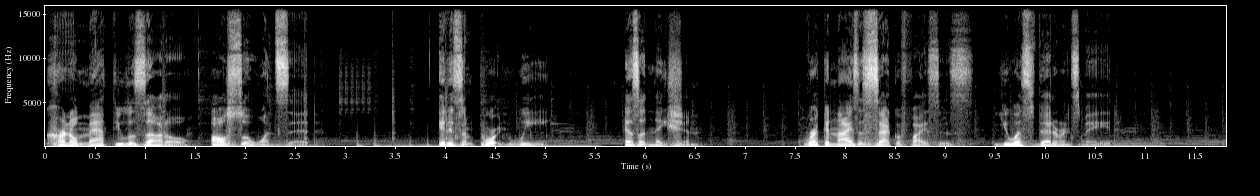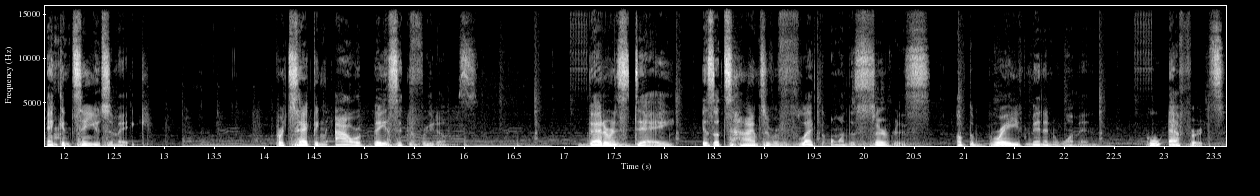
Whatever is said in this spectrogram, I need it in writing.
Colonel Matthew Luzzatto also once said, It is important we, as a nation, recognize the sacrifices U.S. veterans made and continue to make, protecting our basic freedoms. Veterans Day is a time to reflect on the service of the brave men and women whose efforts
